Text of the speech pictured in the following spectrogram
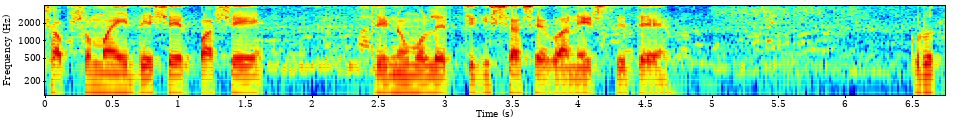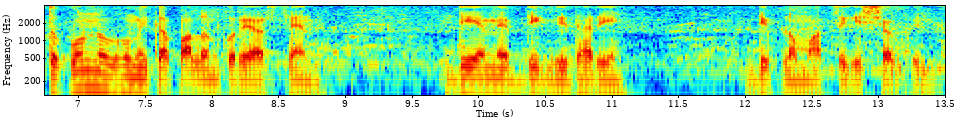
সবসময় দেশের পাশে তৃণমূলের চিকিৎসা সেবা নিশ্চিতে গুরুত্বপূর্ণ ভূমিকা পালন করে আসছেন ডিএমএফ ডিগ্রিধারী ডিপ্লোমা চিকিৎসকবৃন্দ।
